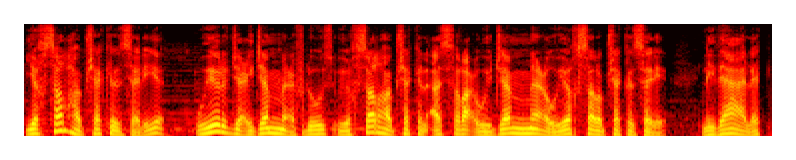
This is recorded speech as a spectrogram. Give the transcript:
يخسرها بشكل سريع ويرجع يجمع فلوس ويخسرها بشكل أسرع ويجمع ويخسر بشكل سريع. لذلك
